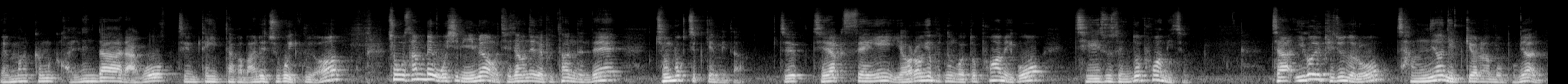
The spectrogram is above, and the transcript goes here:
웬만큼 걸린다라고 지금 데이터가 말해주고 있고요. 총 352명 재작년에 붙었는데 중복 집계입니다. 즉 재학생이 여러 개 붙는 것도 포함이고 재수생도 포함이죠. 자, 이걸 기준으로 작년 입결을 한번 보면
